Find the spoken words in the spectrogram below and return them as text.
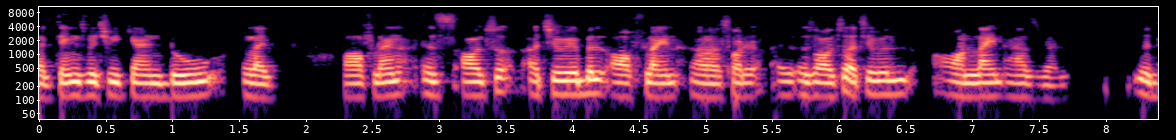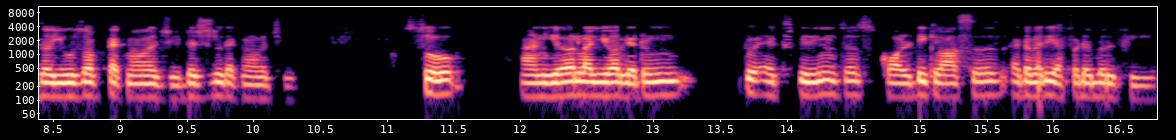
like things which we can do like offline is also achievable offline uh, sorry is also achievable online as well with the use of technology digital technology. So and here like you are getting to experience just quality classes at a very affordable fee.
